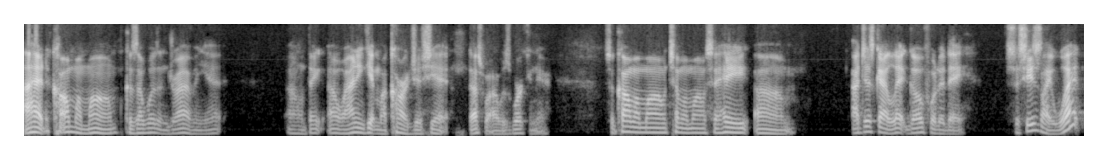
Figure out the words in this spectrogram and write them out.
I had to call my mom because I wasn't driving yet. I don't think. Oh, I didn't get my car just yet. That's why I was working there. So call my mom. Tell my mom, say, hey, um, I just got let go for the day. So she's like, What?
